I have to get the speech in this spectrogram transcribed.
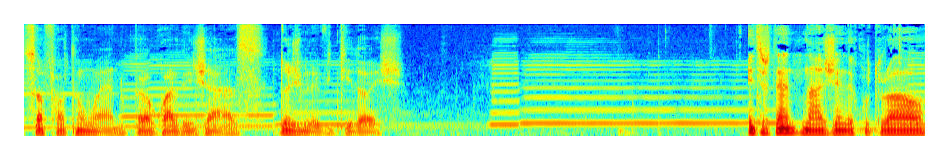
só falta um ano para o Guarda Jazz 2022. Entretanto, na agenda cultural,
